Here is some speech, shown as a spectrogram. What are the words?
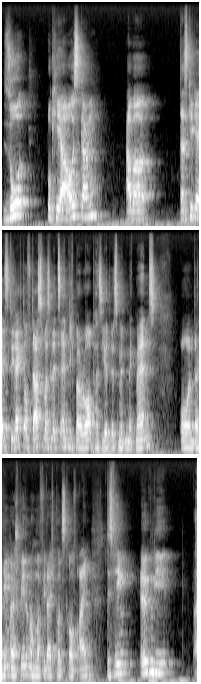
So okayer Ausgang, aber das geht ja jetzt direkt auf das, was letztendlich bei Raw passiert ist mit McMahons. Und da gehen wir später nochmal vielleicht kurz drauf ein. Deswegen irgendwie, ah,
